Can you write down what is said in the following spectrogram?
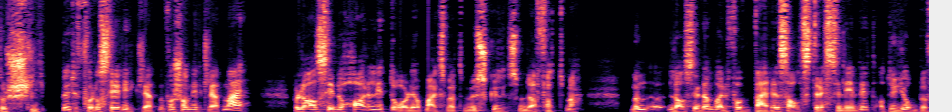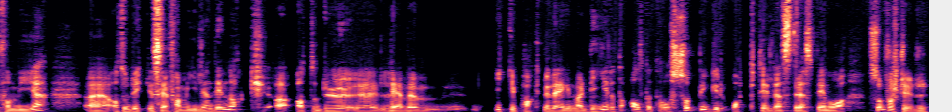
som slipper for å se virkeligheten for sånn virkeligheten er. For La oss si du har en litt dårlig oppmerksomhetsmuskel som du er født med. Men eh, la oss si den bare forverres alt stress i livet ditt, at du jobber for mye, eh, at du ikke ser familien din nok, at du eh, lever ikke i pakt med dine egne verdier. At alt dette også bygger opp til det stressnivået som forstyrrer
